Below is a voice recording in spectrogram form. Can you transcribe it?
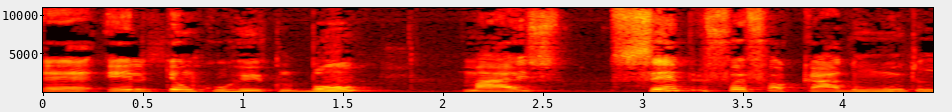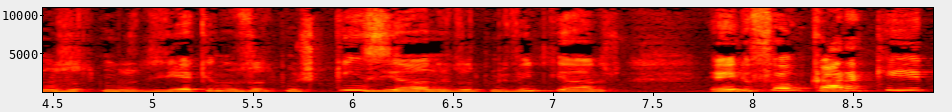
é, ele tem um currículo bom, mas sempre foi focado muito nos últimos dias, que nos últimos 15 anos, nos últimos 20 anos, ele foi um cara que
